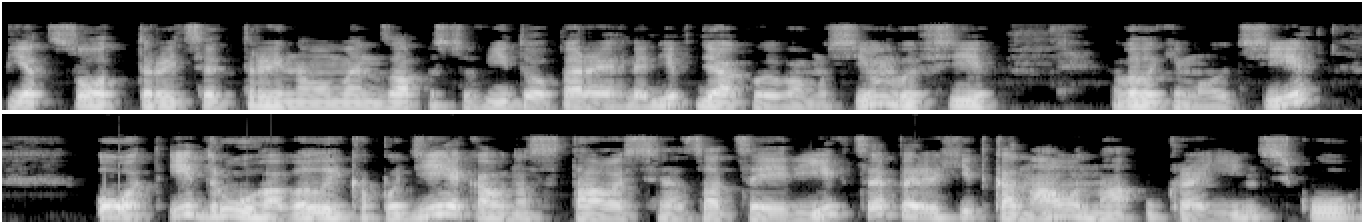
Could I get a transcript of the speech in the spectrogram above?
533 на момент запису відео переглядів. Дякую вам усім, ви всі великі молодці. От, І друга велика подія, яка у нас сталася за цей рік, це перехід каналу на українську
